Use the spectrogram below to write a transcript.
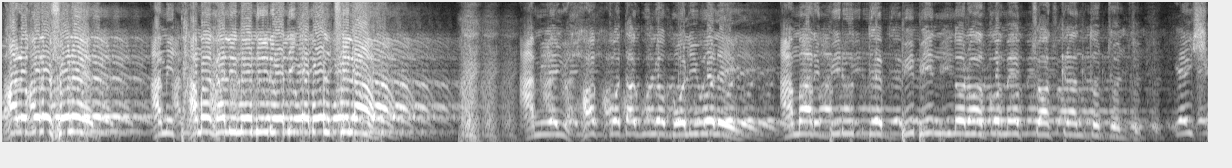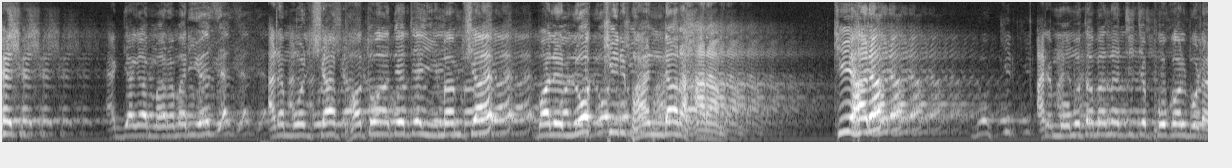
ভালো করে শোনে আমি থামাখালি নদীর ওদিকে বলছিলাম। আমি এই হক কথাগুলো বলি বলে আমার বিরুদ্ধে বিভিন্ন রকমের চক্রান্ত চলছে। এই এক জায়গায় মারামারি হয়েছে একটা মোল সাহেব ফতোয়া দিয়েছে, ইমাম সাহেব বলে লক্ষ্মীর ভান্ডার হারাম। কি হারাম? আরে মমতা ব্যানার্জি যে প্রকল্পটা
